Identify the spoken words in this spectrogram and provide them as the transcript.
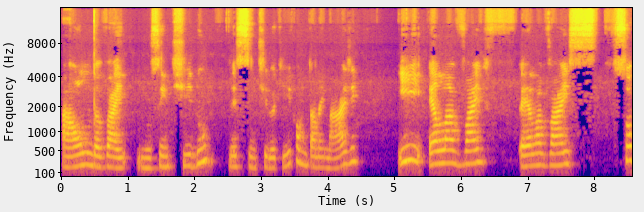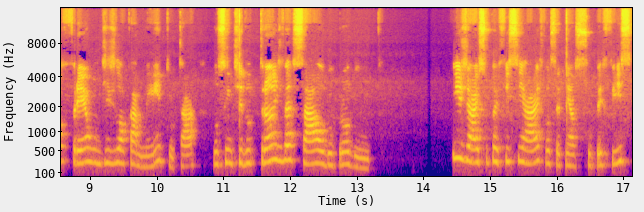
a onda vai no sentido, nesse sentido aqui, como está na imagem, e ela vai, ela vai sofrer um deslocamento, tá? No sentido transversal do produto. E já as superficiais, você tem a superfície,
